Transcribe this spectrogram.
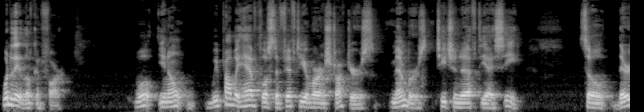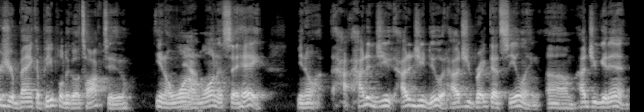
What are they looking for? Well, you know, we probably have close to 50 of our instructors, members teaching at FDIC. So there's your bank of people to go talk to, you know, one on one and say, Hey, you know, how, how, did you, how did you do it? How did you break that ceiling? Um, how did you get in?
